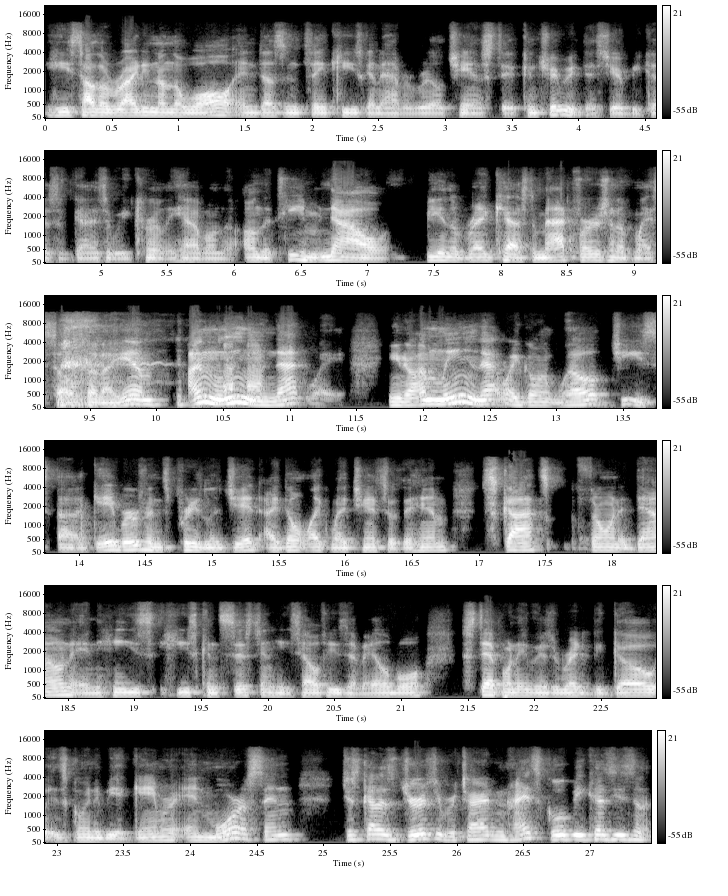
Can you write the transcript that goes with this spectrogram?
he saw the writing on the wall and doesn't think he's going to have a real chance to contribute this year because of guys that we currently have on the on the team. Now, being the Redcast Mac version of myself that I am, I'm leaning that way. You know, I'm leaning that way, going, well, geez, uh, Gabe Ervin's pretty legit. I don't like my chances with him. Scott's throwing it down, and he's he's consistent. He's healthy. He's available. Stepp when he's ready to go is going to be a gamer. And Morrison just got his jersey retired in high school because he's an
